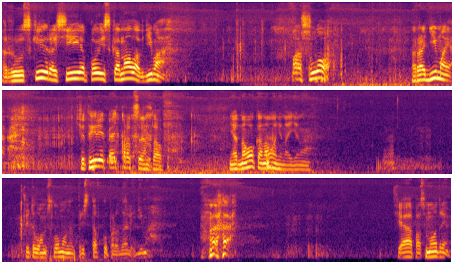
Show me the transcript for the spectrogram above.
Русский, Россия, поиск каналов, Дима. Пошло. Родимая. 4-5%. Ни одного канала не найдено. Что-то вам сломанную приставку продали, Дима. Сейчас посмотрим.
